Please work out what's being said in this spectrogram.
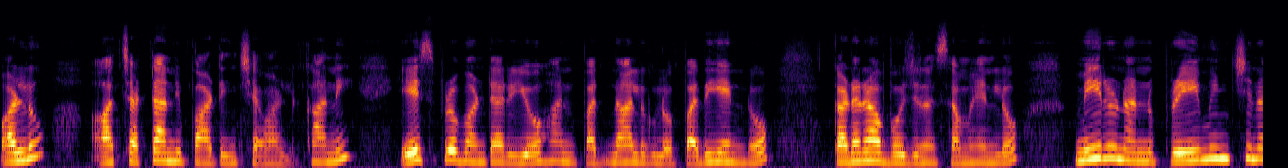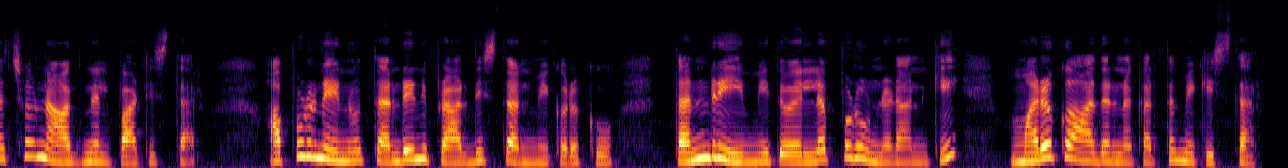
వాళ్ళు ఆ చట్టాన్ని పాటించేవాళ్ళు. కానీ యేసుప్రభు అంటారు యోహాన్ పద్నాలుగులో పదిహేనులో కడరా భోజన సమయంలో మీరు నన్ను ప్రేమించినచో నా ఆజ్ఞలు పాటిస్తారు. అప్పుడు నేను తండ్రిని ప్రార్థిస్తాను మీ కొరకు. తండ్రి మీతో ఎల్లప్పుడూ ఉండడానికి మరొక ఆదరణకర్త మీకు ఇస్తారు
